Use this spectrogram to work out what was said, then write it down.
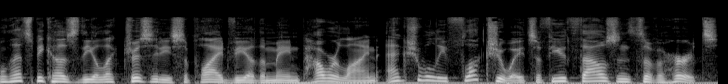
Well, that's because the electricity supplied via the main power line actually fluctuates a few thousandths of a hertz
